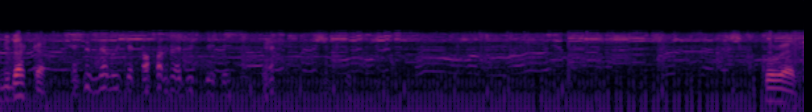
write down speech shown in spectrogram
Bir dakika. Elimden uçacak kafamda düştü. Correct.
